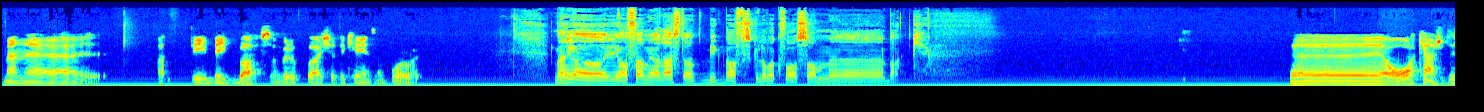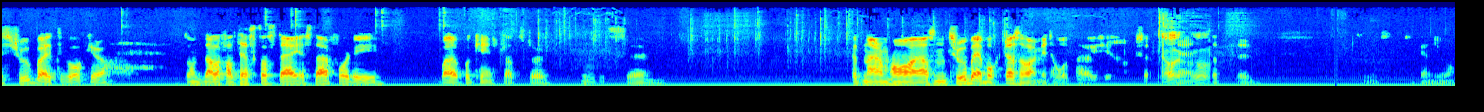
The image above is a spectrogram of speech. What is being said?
Men eh, att det är Big Buff som går upp och ersätter Kane som forward. Men jag, jag för mig jag läste att Big Buff skulle vara kvar som eh, back. Eh, ja, kanske tills Truba är tillbaka då. De i alla fall testar Star- Stafford i, bara på Kanes plats då. Tills, eh, För att när de har, alltså när Truba är borta så har de ett hål på högersidan också. Ja, Eh, ja. Så att, eh, så, så kan det ju vara.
